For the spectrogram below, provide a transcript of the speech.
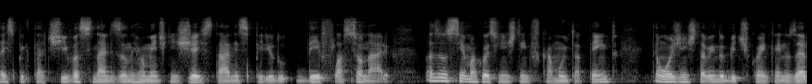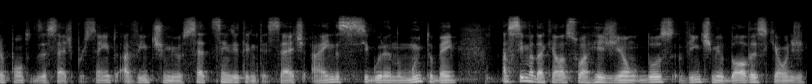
da expectativa, sinalizando realmente que a gente já está nesse período deflacionário. Mas assim é uma coisa que a gente tem que ficar muito atento. Então hoje a gente está vendo o Bitcoin caindo 0,17% a 21.737, ainda se segurando muito bem acima daquela sua região dos 20 mil dólares, que é onde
